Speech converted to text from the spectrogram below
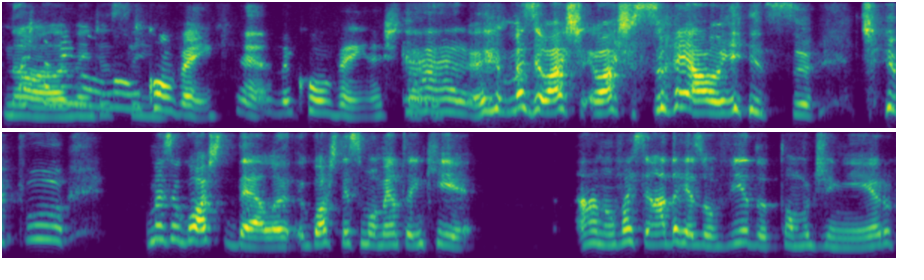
Não, mas ela vende não, assim. Não convém, é, não convém a história. Cara, mas eu acho, eu acho surreal isso. Tipo, mas eu gosto dela. Eu gosto desse momento em que ah, não vai ser nada resolvido, tomo o dinheiro,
